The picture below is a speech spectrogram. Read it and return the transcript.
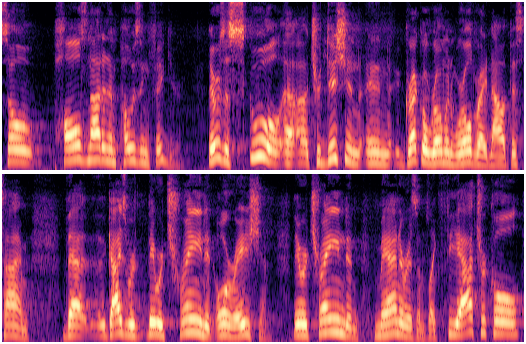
So Paul's not an imposing figure. There was a school, a, a tradition in Greco-Roman world right now at this time that guys were they were trained in oration. They were trained in mannerisms like theatrical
